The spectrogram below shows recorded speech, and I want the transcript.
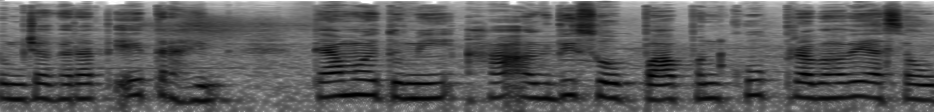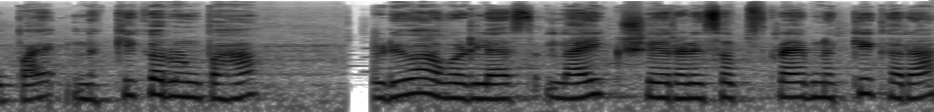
तुमच्या घरात येत राहील. त्यामुळे तुम्ही हा अगदी सोपा पण खूप प्रभावी असा उपाय नक्की करून पहा. व्हिडिओ आवडल्यास लाईक शेअर आणि सबस्क्राईब नक्की करा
